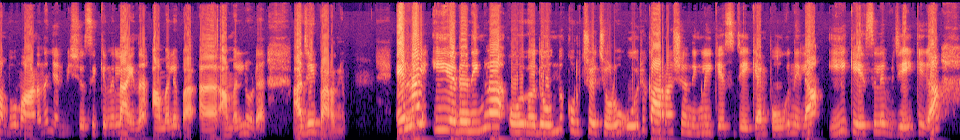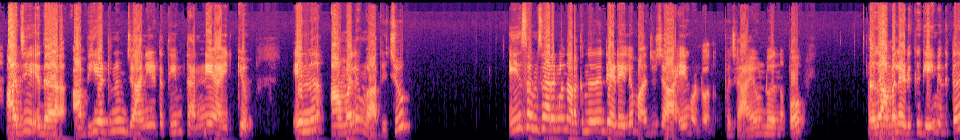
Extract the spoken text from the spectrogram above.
സംഭവമാണെന്ന് ഞാൻ വിശ്വസിക്കുന്നില്ല എന്ന് അമൽ അമലിനോട് അജയ് പറഞ്ഞു. എന്നാൽ ഈ ഇത് നിങ്ങൾ അത് ഒന്ന് കുറിച്ച് വെച്ചോളൂ. ഒരു കാരണവശാലും നിങ്ങൾ ഈ കേസ് ജയിക്കാൻ പോകുന്നില്ല. ഈ കേസിൽ വിജയിക്കുക അജയ് ഇത് അഭിയേട്ടനും ജാനിയേട്ടത്തെയും തന്നെയായിരിക്കും എന്ന് അമലും വാദിച്ചു. ഈ സംസാരങ്ങൾ നടക്കുന്നതിന്റെ ഇടയിൽ മഞ്ജു ചായയും കൊണ്ടുവന്നു. അപ്പൊ ചായ കൊണ്ടുവന്നപ്പോ അത് അമൽ എടുക്കുകയും എന്നിട്ട്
